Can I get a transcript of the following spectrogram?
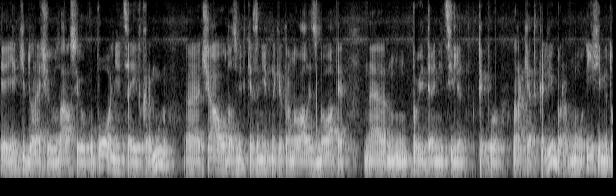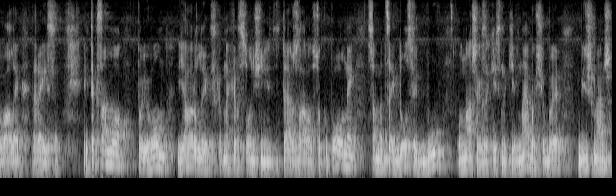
які, до речі, зараз і окуповані. Це і в Криму е, Чауда, звідки зенітники тренувалися збивати е, повітряні цілі типу ракет Калібр. Ну їх імітували рейси. І так само полігон Ягорлик на Херсонщині теж зараз окупований. Саме цей досвід був у наших захисників неба, щоб більш-менш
